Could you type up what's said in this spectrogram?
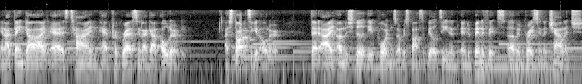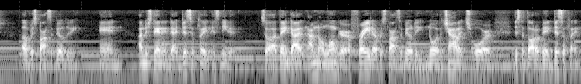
And I thank God as time had progressed and I got older, I started to get older that I understood the importance of responsibility and, and the benefits of embracing the challenge of responsibility and understanding that discipline is needed. So I thank God I'm no longer afraid of responsibility nor the challenge or just the thought of being disciplined.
